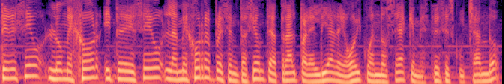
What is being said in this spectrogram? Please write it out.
Te deseo lo mejor y te deseo la mejor representación teatral para el día de hoy cuando sea que me estés escuchando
